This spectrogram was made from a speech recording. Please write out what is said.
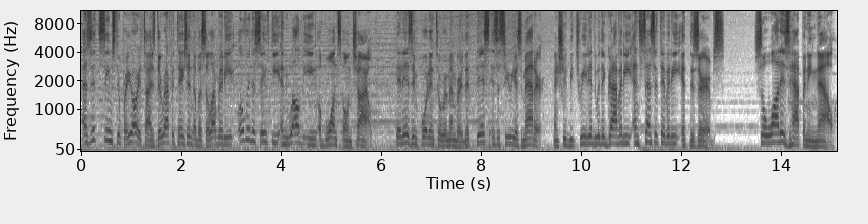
as it seems to prioritize the reputation of a celebrity over the safety and well-being of one's own child. It is important to remember that this is a serious matter and should be treated with the gravity and sensitivity it deserves. So what is happening now?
